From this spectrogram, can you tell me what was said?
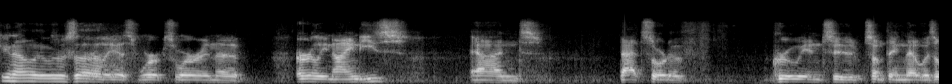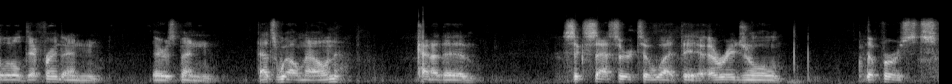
you know, it was uh, earliest works were in the early 90s and that sort of grew into something that was a little different and there's been that's well known kind of the successor to what the original the first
